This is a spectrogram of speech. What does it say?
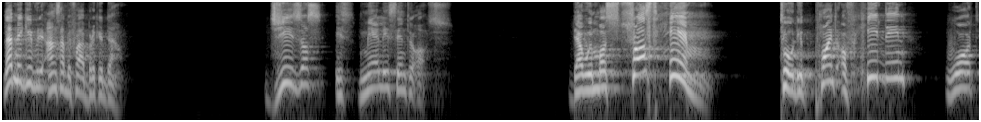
Let me give you the answer before I break it down. Jesus is merely saying to us that we must trust him to the point of heeding what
